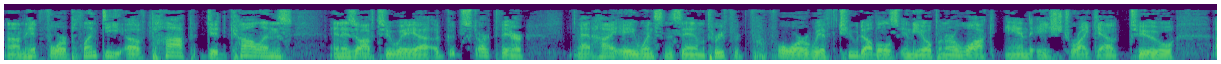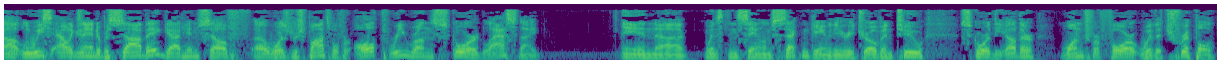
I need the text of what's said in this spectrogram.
Um, hit for plenty of pop, did Collins, and is off to a, uh, a good start there at High A Winston-Salem. Three for four with two doubles in the opener, a walk and a strikeout, too. Uh, Luis Alexander Basabe got himself, uh, was responsible for all three runs scored last night in uh, Winston Salem's second game of the year. He drove in two, scored the other, one for four with a triple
